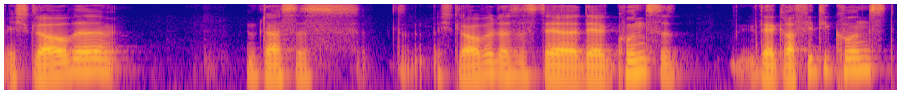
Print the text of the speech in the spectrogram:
ich glaube, dass es, ich glaube, dass es der, der Kunst, der Graffiti-Kunst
